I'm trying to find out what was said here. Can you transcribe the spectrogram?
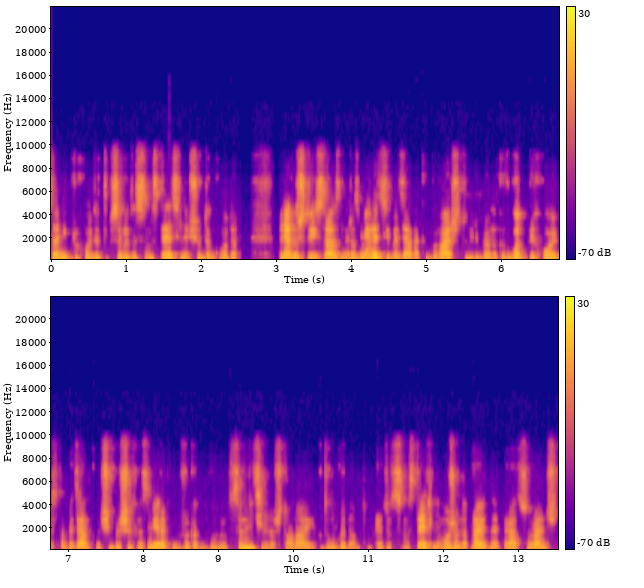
они проходят абсолютно самостоятельно еще до года. Понятно, что есть разные размеры этих водянок, и бывает, что ребенок и в год приходит, там водянка очень больших размеров, и уже как бы сомнительно, что она и к двум годам там, пройдет самостоятельно, и можем направить на операцию раньше.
